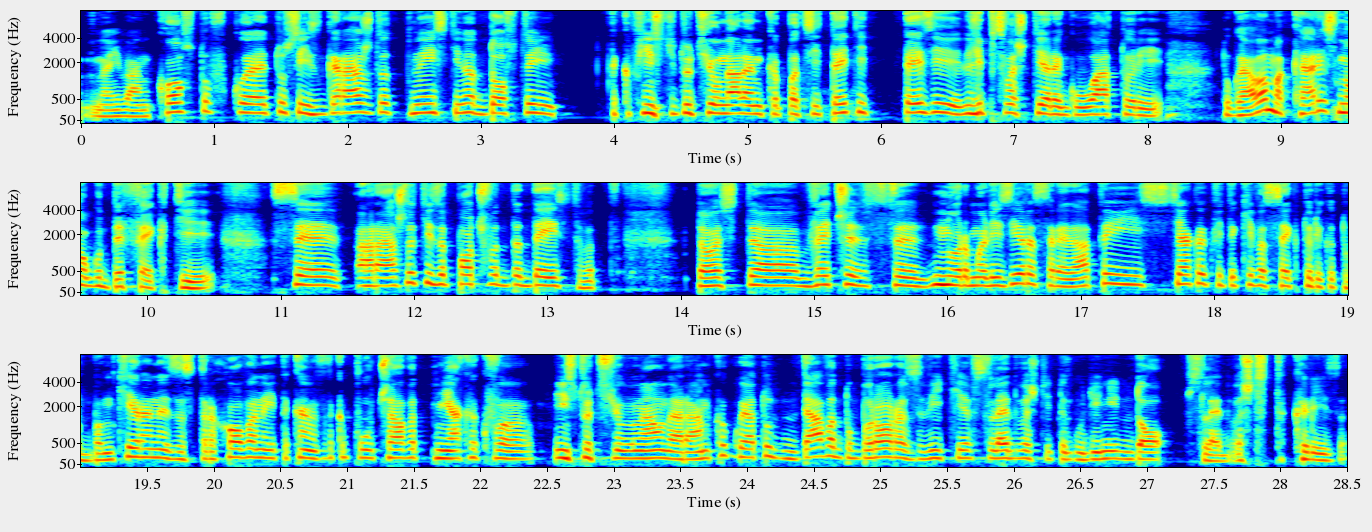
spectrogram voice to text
на Иван Костов, което се изграждат наистина доста такъв институционален капацитет и тези липсващи регулатори тогава, макар и с много дефекти, се раждат и започват да действат. Тоест, вече се нормализира средата и всякакви такива сектори, като банкиране, застраховане и така нататък, получават някаква институционална рамка, която дава добро развитие в следващите години до следващата криза.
